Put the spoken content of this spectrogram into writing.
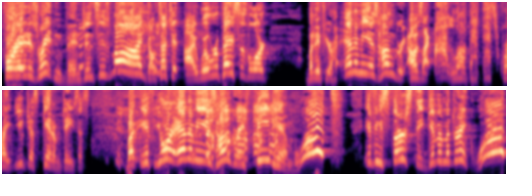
for it is written, vengeance is mine. Don't touch it. I will repay, says the Lord. But if your enemy is hungry, I was like, I love that. That's great. You just get him, Jesus. But if your enemy is hungry, feed him. What? If he's thirsty, give him a drink. What?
